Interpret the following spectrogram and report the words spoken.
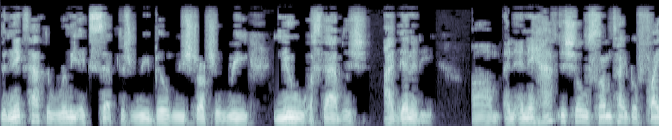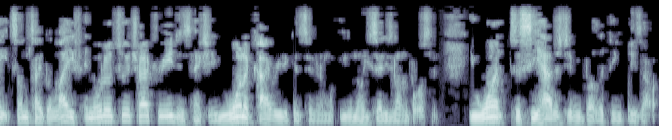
the Knicks have to really accept this rebuild, restructure, renew, establish identity. Um, and, and they have to show some type of fight, some type of life in order to attract free agents next year. You want a Kyrie to consider him, even though he said he's going to Boston. You want to see how this Jimmy Butler thing plays out.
